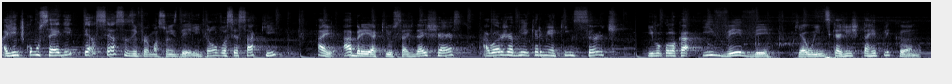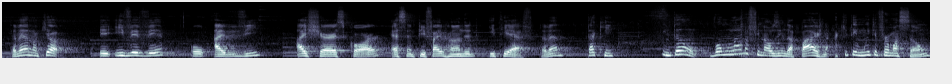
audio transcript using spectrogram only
a gente consegue ter acesso às informações dele. Então eu vou acessar aqui. Aí, abri aqui o site da iShares. Agora já vim, quero vir aqui em Search e vou colocar IVV, que é o índice que a gente está replicando. Tá vendo aqui, ó? IVV ou IVV, iShares Core S&P 500 ETF, tá vendo? Tá aqui. Então, vamos lá no finalzinho da página, aqui tem muita informação,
